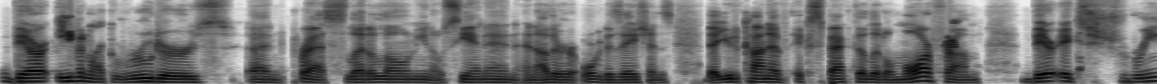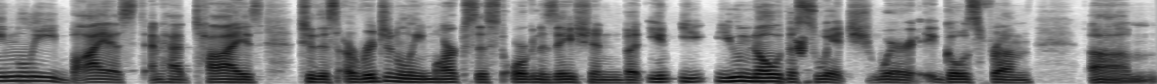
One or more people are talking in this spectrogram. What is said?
there are even like Reuters and press, let alone you know CNN and other organizations that you'd kind of expect a little more from. They're extremely biased and had ties to this originally Marxist organization, but you you, you know the switch where it goes from um,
